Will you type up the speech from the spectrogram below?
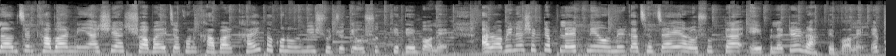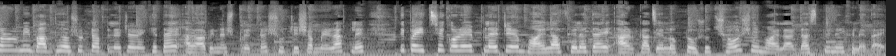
লাঞ্চের খাবার নিয়ে আসে আর সবাই যখন খাবার খায়, তখন উর্মি সূর্যকে ওষুধ খেতে বলে। আর অবিনাশ একটা প্লেট নিয়ে উর্মির কাছে যায় আর ওষুধটা এই প্লেটে রাখতে বলে। এরপর উর্মি বাধ্য ওষুধটা প্লেটে রেখে দেয় আর অবিনাশ প্লেটটা সূর্যের সামনে রাখলে দীপা ইচ্ছে করে প্লেটে ময়লা ফেলে দেয় আর কাজের লোকটা ওষুধ সহ সেই ময়লা ডাস্টবিনে ফেলে দেয়।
